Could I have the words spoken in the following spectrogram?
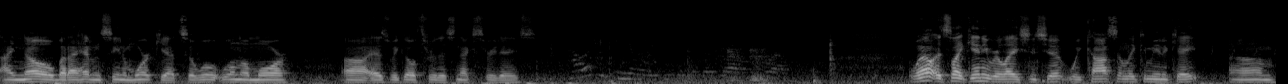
I know, but I haven't seen them work yet. So we'll we'll know more uh, as we go through this next three days. How have you seen your relationship with Odell? Well, it's like any relationship. We constantly communicate. Um,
